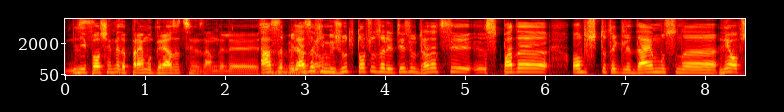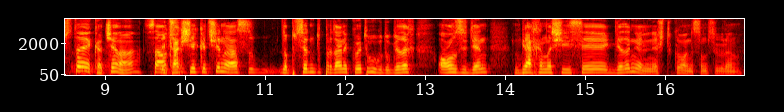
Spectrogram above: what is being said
Ние почнахме да правим отрязъци, не знам дали Аз забелязах и между другото, точно заради тези отрядъци е, спада общата гледаемост на... Не, общата е качена, само Е, как ще е качена? Аз на последното предание, което го догледах онзи ден, бяха на 60 гледания или нещо такова, не съм сигурен.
